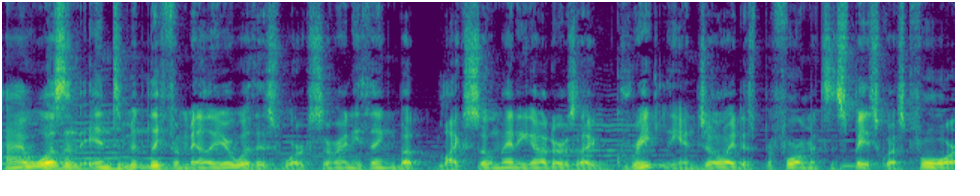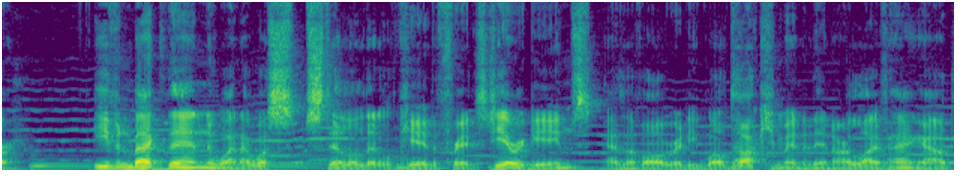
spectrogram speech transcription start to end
I wasn't intimately familiar with his works or anything, but like so many others, I greatly enjoyed his performance in Space Quest IV. even back then, when I was still a little kid afraid of Sierra games, as I've already well documented in our live hangout,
